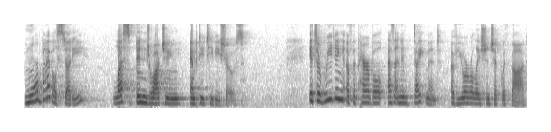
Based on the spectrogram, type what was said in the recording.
more Bible study, less binge watching empty TV shows. It's a reading of the parable as an indictment of your relationship with God,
